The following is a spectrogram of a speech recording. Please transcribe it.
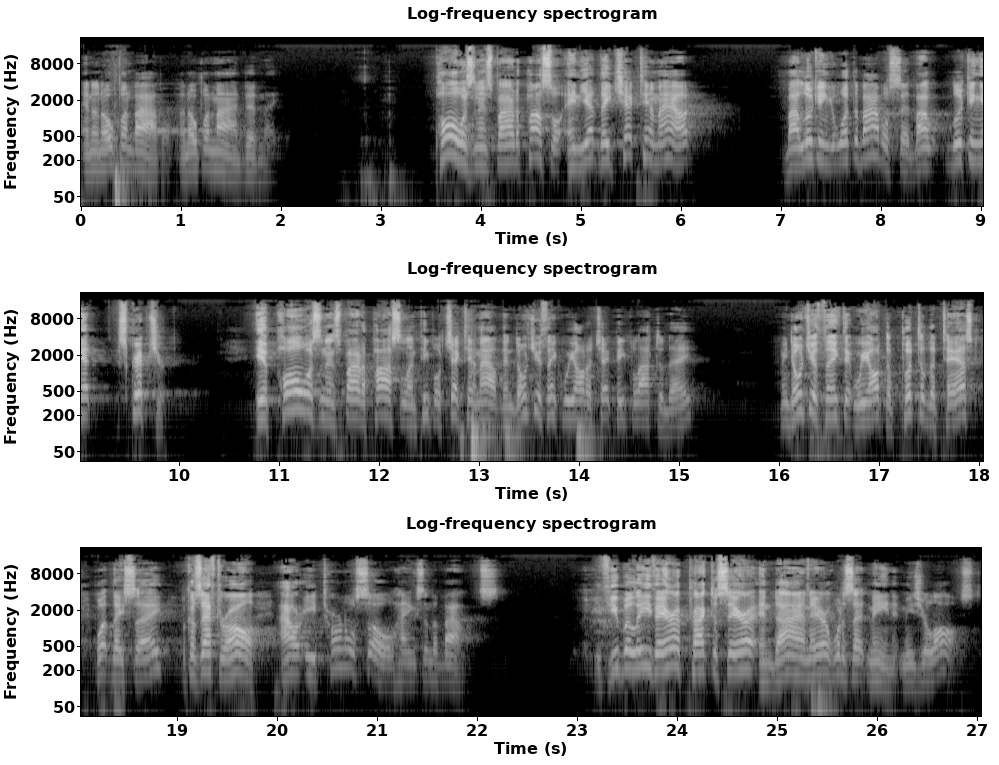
and an open Bible, an open mind, didn't they? Paul was an inspired apostle, and yet they checked him out by looking at what the Bible said, by looking at scripture. If Paul was an inspired apostle and people checked him out, then don't you think we ought to check people out today? I mean, don't you think that we ought to put to the test what they say? Because after all, our eternal soul hangs in the balance. If you believe error, practice error, and die in error, what does that mean? It means you're lost.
